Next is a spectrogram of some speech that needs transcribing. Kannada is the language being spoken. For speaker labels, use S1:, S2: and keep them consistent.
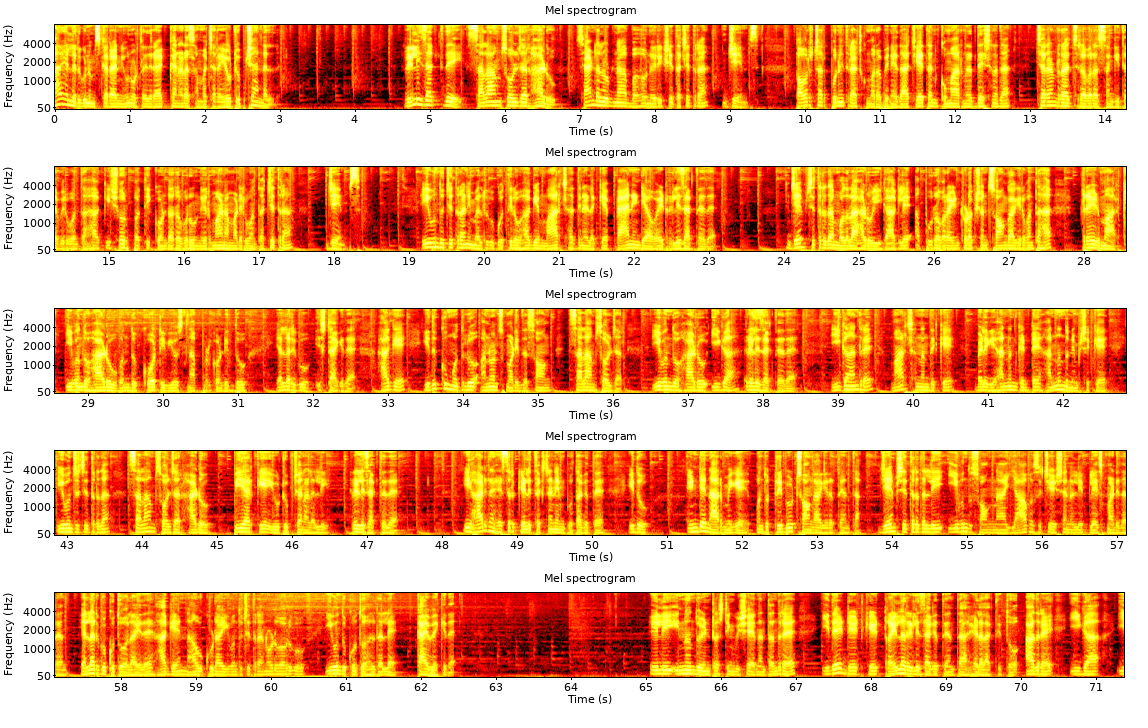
S1: ಹಾಯ್ ಎಲ್ಲರಿಗೂ ನಮಸ್ಕಾರ. ನೀವು ನೋಡ್ತಾ ಇದ್ದೀರಾ ಕನ್ನಡ ಸಮಾಚಾರ ಯೂಟ್ಯೂಬ್ ಚಾನೆಲ್ ರಿಲೀಸ್ ಆಗ್ತಿದೆ ಸಲಾಂ ಸೋಲ್ಜರ್ ಹಾಡು. ಸ್ಯಾಂಡಲ್ವುಡ್ನ ಬಹು ನಿರೀಕ್ಷಿತ ಚಿತ್ರ, James. Power star Puneeth Rajkumar ಅಭಿನಯದ ಚೇತನ್ ಕುಮಾರ್ ನಿರ್ದೇಶನದ ಚರಣ್ ರಾಜ್ ರವರ ಸಂಗೀತವಿರುವಂತಹ ಕಿಶೋರ್ ಪತಿಕೊಂಡರ್ ಅವರು ನಿರ್ಮಾಣ ಮಾಡಿರುವಂತಹ ಚಿತ್ರ, ಜೇಮ್ಸ್. ಈ ಒಂದು ಚಿತ್ರ ನಿಮ್ಮೆಲ್ಲರಿಗೂ ಗೊತ್ತಿರುವ ಹಾಗೆ ಮಾರ್ಚ್ ಹದಿನೇಳಕ್ಕೆ ಪ್ಯಾನ್ ಇಂಡಿಯಾ ವೈಡ್ ರಿಲೀಸ್ ಆಗ್ತಾ ಇದೆ. ಜೇಮ್ಸ್ ಚಿತ್ರದ ಮೊದಲ ಹಾಡು ಈಗಾಗಲೇ ಅವರ ಇಂಟ್ರೊಡಕ್ಷನ್ ಸಾಂಗ್ ಆಗಿರುವಂತಹ ಟ್ರೇಡ್ ಮಾರ್ಕ್ ಈ ಒಂದು ಹಾಡು ಒಂದು ಕೋಟಿ ವ್ಯೂಸ್ನ ಪಡ್ಕೊಂಡಿದ್ದು ಎಲ್ಲರಿಗೂ ಇಷ್ಟ ಆಗಿದೆ. ಹಾಗೆ ಇದಕ್ಕೂ ಮೊದಲು ಅನೌನ್ಸ್ ಮಾಡಿದ್ದ ಸಾಂಗ್ ಸಲಾಂ ಸೋಲ್ಜರ್ ಈ ಒಂದು ಹಾಡು ಈಗ ರಿಲೀಸ್ ಆಗ್ತಾ ಇದೆ. ಈಗ ಅಂದರೆ ಮಾರ್ಚ್ ಹನ್ನೊಂದಕ್ಕೆ, ಬೆಳಗ್ಗೆ ಹನ್ನೊಂದು ಗಂಟೆ ಹನ್ನೊಂದು ನಿಮಿಷಕ್ಕೆ ಈ ಒಂದು ಚಿತ್ರದ ಸಲಾಂ ಸೋಲ್ಜರ್ ಹಾಡು ಪಿ ಆರ್ ಕೆ ಯೂಟ್ಯೂಬ್ ಚಾನಲಲ್ಲಿ ರಿಲೀಸ್ ಆಗ್ತಿದೆ ಈ ಹಾಡಿನ ಹೆಸರು ಕೇಳಿದ ತಕ್ಷಣ ನಿಮ್ಗೆ ಗೊತ್ತಾಗುತ್ತೆ. ಇದು ಇಂಡಿಯನ್ ಆರ್ಮಿಗೆ ಒಂದು ಟ್ರಿಬ್ಯೂಟ್ ಸಾಂಗ್ ಆಗಿರುತ್ತೆ ಅಂತ. ಜೇಮ್ಸ್ ಚಿತ್ರದಲ್ಲಿ ಈ ಒಂದು ಸಾಂಗ್ನ ಯಾವ ಸಿಚುಯೇಷನ್ ಅಲ್ಲಿ ಪ್ಲೇಸ್ ಮಾಡಿದ್ದಾರೆ ಅಂತ ಎಲ್ಲರಿಗೂ ಕುತೂಹಲ ಇದೆ. ಹಾಗೆ ನಾವು ಕೂಡ ಈ ಒಂದು ಚಿತ್ರ ನೋಡುವವರೆಗೂ ಈ ಒಂದು ಕುತೂಹಲದಲ್ಲೇ ಕಾಯಬೇಕಿದೆ. ಇಲ್ಲಿ ಇನ್ನೊಂದು ಇಂಟ್ರೆಸ್ಟಿಂಗ್ ವಿಷಯ ಏನಂತಂದರೆ, ಇದೇ ಡೇಟ್ಗೆ ಟ್ರೈಲರ್ ರಿಲೀಸ್ ಆಗುತ್ತೆ ಅಂತ ಹೇಳಲಾಗ್ತಿತ್ತು. ಆದರೆ ಈಗ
